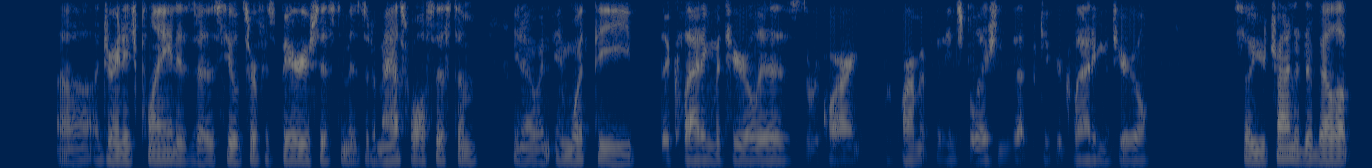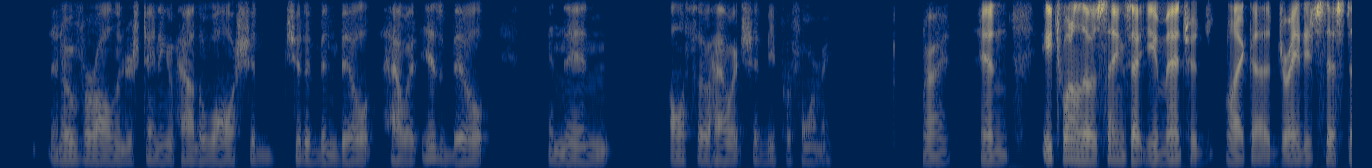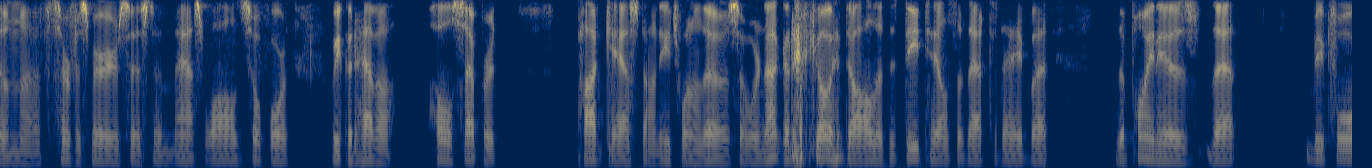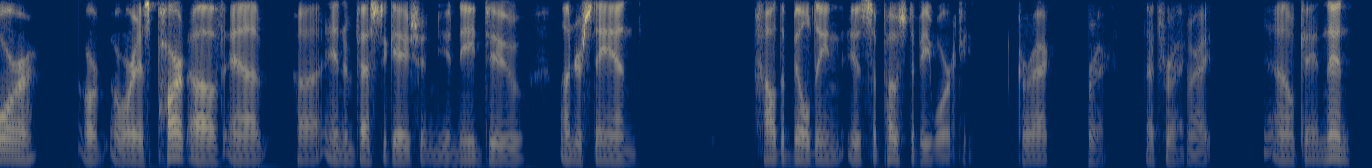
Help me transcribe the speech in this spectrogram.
uh, a drainage plane? Is it a sealed surface barrier system? Is it a mass wall system? You know, and, and what the the cladding material is, the requiring requirement for the installation of that particular cladding material. So you're trying to develop an overall understanding of how the wall should should have been built, how it is built, and then also how it should be performing. Right. And each one of those things that you mentioned, like a drainage system, a surface barrier system, mass wall, and so forth, we could have a whole separate podcast on each one of those. So we're not going to go into all of the details of that today, but the point is that before or, or as part of a, uh, an investigation, you need to understand how the building is supposed to be working, correct? Correct. That's right. All right. Okay, and then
